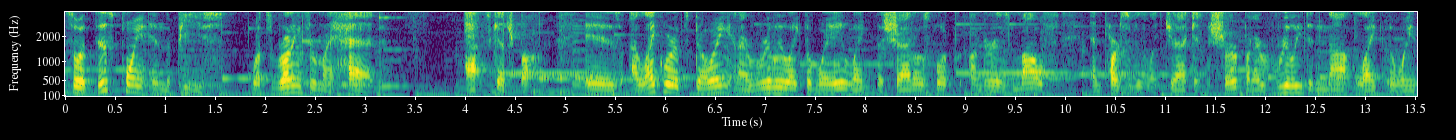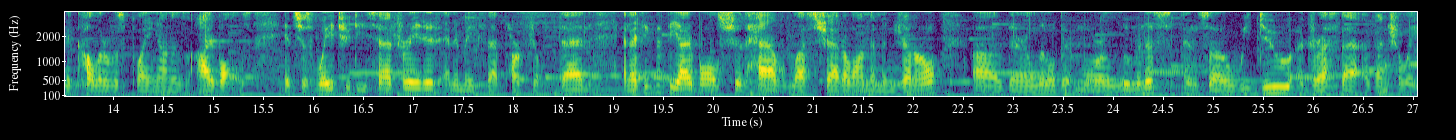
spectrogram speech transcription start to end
So at this point in the piece, what's running through my head at SketchBomb is I like where it's going and I really like the way like the shadows look under his mouth and parts of his like jacket and shirt, but I really did not like the way the color was playing on his eyeballs. It's just way too desaturated and it makes that part feel dead. And I think that the eyeballs should have less shadow on them in general. Uh, they're a little bit more luminous, and so we do address that eventually.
